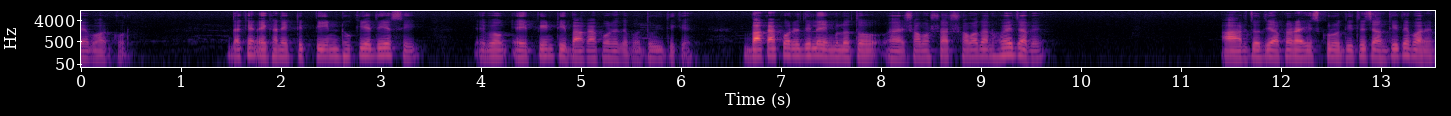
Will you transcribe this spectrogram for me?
ব্যবহার করব। দেখেন এখানে একটি পিন ঢুকিয়ে দিয়েছি এবং এই পিনটি বাঁকা করে দেব দুই দিকে। বাঁকা করে দিলেই মূলত সমস্যার সমাধান হয়ে যাবে। আর যদি আপনারা স্ক্রু দিতে চান, দিতে পারেন।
